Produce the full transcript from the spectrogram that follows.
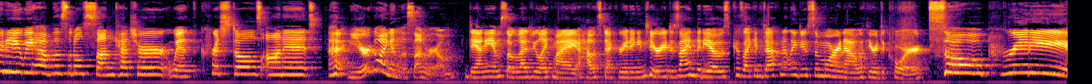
Pretty. We have this little sun catcher with crystals on it. You're going in the sunroom. Danny, I'm so glad you like my house decorating interior design videos because I can definitely do some more now with your decor. So pretty.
